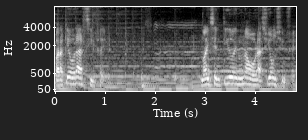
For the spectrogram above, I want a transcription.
¿Para qué orar sin fe? No hay sentido en una oración sin fe.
